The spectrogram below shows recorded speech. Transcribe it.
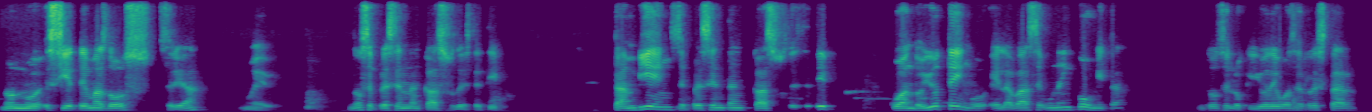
no, 7 más 2 sería 9. No se presentan casos de este tipo. También se presentan casos de este tipo. Cuando yo tengo en la base una incógnita, entonces lo que yo debo hacer es restar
